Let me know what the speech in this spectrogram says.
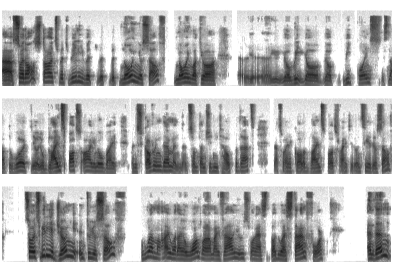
Uh, so it all starts with really with, with with knowing yourself knowing what your uh, your weak your your weak points is not the word your, your blind spots are you know by by discovering them and, and sometimes you need help with that. That's why they call it blind spots right? You don't see it yourself. So it's really a journey into yourself. Who am i? What i want? What are my values? What i what do i stand for? And then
